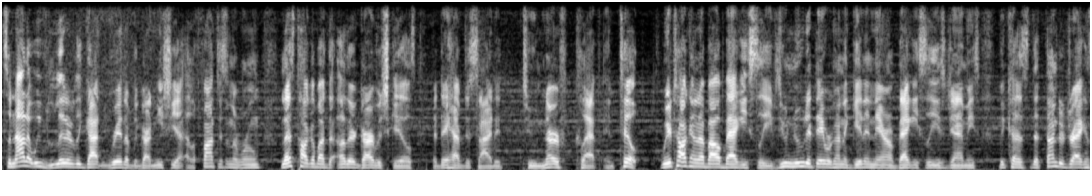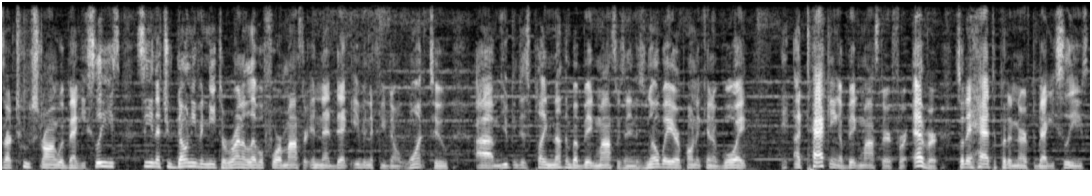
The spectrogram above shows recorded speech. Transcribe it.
So now that we've literally gotten rid of the Garnecia Elefantis in the room, let's talk about the other garbage skills that they have decided to nerf, clap, and tilt. We're talking about baggy sleeves. You knew that they were going to get in there on baggy sleeves jammies because the Thunder Dragons are too strong with baggy sleeves, seeing that you don't even need to run a level 4 monster in that deck even if you don't want to. Um, you can just play nothing but big monsters and there's no way your opponent can avoid attacking a big monster forever. So they had to put a nerf to baggy sleeves.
